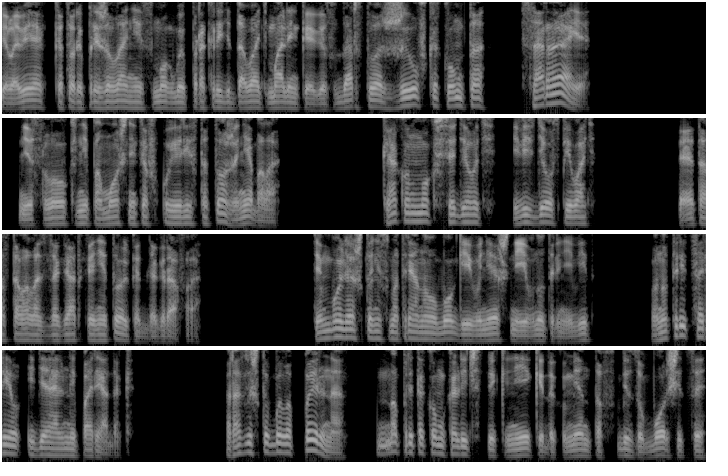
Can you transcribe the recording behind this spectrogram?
Человек, который при желании смог бы прокредитовать маленькое государство, жил в каком-то сарае. Ни слуг, ни помощников у юриста тоже не было. Как он мог все делать и везде успевать? Это оставалось загадкой не только для графа. Тем более, что, несмотря на убогий внешний и внутренний вид, внутри царил идеальный порядок. Разве что было пыльно, но при таком количестве книг и документов без уборщицы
